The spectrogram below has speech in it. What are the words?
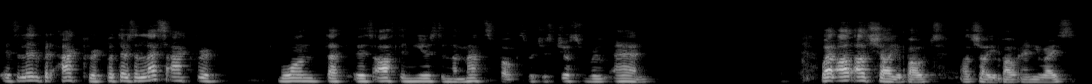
is a little bit accurate, but there's a less accurate one that is often used in the maths books, which is just root n. Well, I'll, I'll show you both. I'll show you both anyways.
